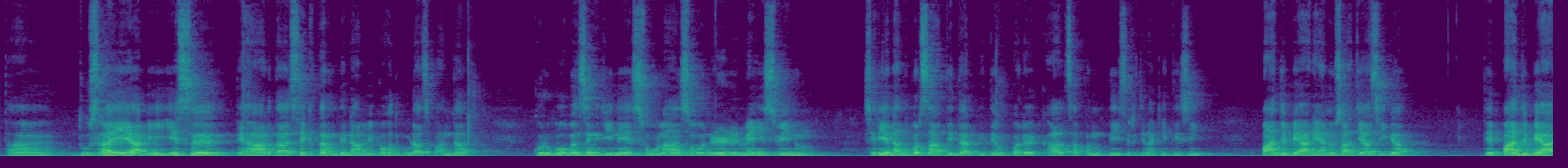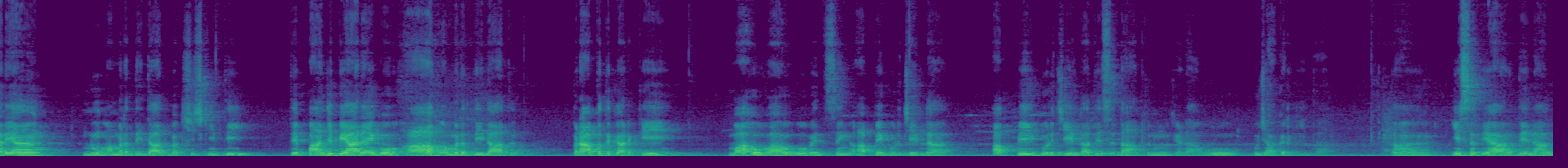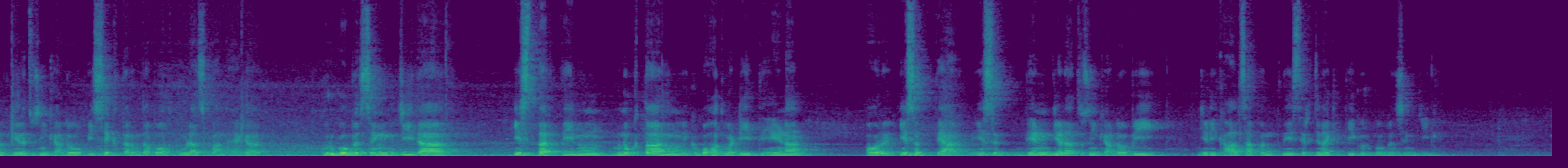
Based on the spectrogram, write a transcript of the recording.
ਤਾਂ ਦੂਸਰਾ ਇਹ ਆ ਵੀ ਇਸ ਤਿਉਹਾਰ ਦਾ ਸਿੱਖ ਧਰਮ ਦੇ ਨਾਲ ਵੀ ਬਹੁਤ ਗੂੜਾ ਸੰਬੰਧ ਆ। ਗੁਰੂ ਗੋਬਿੰਦ ਸਿੰਘ ਜੀ ਨੇ 1699 ਈਸਵੀ ਨੂੰ ਸ੍ਰੀ ਅਨੰਦਪੁਰ ਸਾਹਿਬ ਦੀ ਧਰਤੀ ਦੇ ਉੱਪਰ ਖਾਲਸਾ ਪੰਥ ਦੀ ਸਿਰਜਣਾ ਕੀਤੀ ਸੀ। ਪੰਜ ਪਿਆਰਿਆਂ ਨੂੰ ਸਾਜਿਆ ਸੀਗਾ। ਤੇ ਪੰਜ ਪਿਆਰਿਆਂ ਨੂੰ ਅੰਮ੍ਰਿਤ ਦੀ ਦਾਤ ਬਖਸ਼ਿਸ਼ ਕੀਤੀ ਤੇ ਪੰਜ ਪਿਆਰਿਆਂ ਕੋ ਆਪ ਅੰਮ੍ਰਿਤ ਦੀ ਦਾਤ ਪ੍ਰਾਪਤ ਕਰਕੇ ਵਾਹੋ ਵਾਹੋ ਗੋਬਿੰਦ ਸਿੰਘ ਆਪੇ ਗੁਰਚੇਲਾ ਆਪੇ ਗੁਰਚੇਲਾ ਦੇ ਸਿਧਾਂਤ ਨੂੰ ਜਿਹੜਾ ਉਹ ਉਜਾਗਰ ਕੀਤਾ। ਤਾਂ ਇਸ ਤਿਉਹਾਰ ਦੇ ਨਾਲ ਜਿਹੜਾ ਤੁਸੀਂ ਕਹ ਲਓ ਵੀ ਸਿੱਖ ਧਰਮ ਦਾ ਬਹੁਤ ਗੂੜਾ ਸੰਬੰਧ ਹੈਗਾ। ਗੁਰੂ ਗੋਬਿੰਦ ਸਿੰਘ ਜੀ ਦਾ ਇਸ ਧਰਤੀ ਨੂੰ, ਮਨੁੱਖਤਾ ਨੂੰ ਇੱਕ ਬਹੁਤ ਵੱਡੀ ਦੇਣ ਆ ਔਰ ਇਸ ਤਿਉਹਾਰ, ਇਸ ਦਿਨ ਜਿਹੜਾ ਤੁਸੀਂ ਕਹ ਲਓ ਵੀ ਜਿਹੜੀ ਖਾਲਸਾ ਪੰਥ ਦੀ ਸਿਰਜਣਾ ਕੀਤੀ ਗੁਰੂ ਗੋਬਿੰਦ ਸਿੰਘ ਜੀ ਨੇ।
